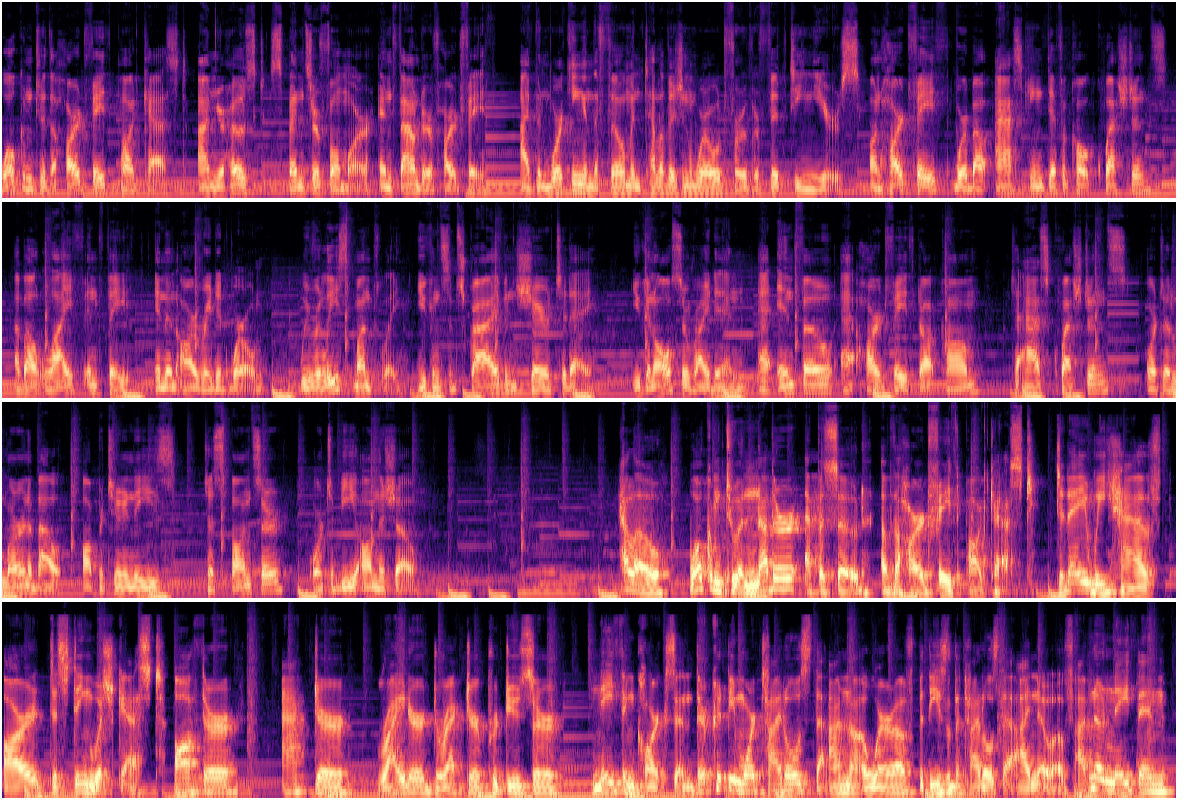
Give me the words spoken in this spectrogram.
Welcome to the Hard Faith Podcast. I'm your host, Spencer Folmar, and founder of Hard Faith. I've been working in the film and television world for over 15 years. On Hard Faith, we're about asking difficult questions about life and faith in an R rated world. We release monthly. You can subscribe and share today. You can also write in at info at hardfaith.com to ask questions or to learn about opportunities to sponsor or to be on the show. Hello, welcome to another episode of the Hard Faith Podcast. Today we have our distinguished guest, author, actor, writer, director, producer, Nathan Clarkson. There could be more titles that I'm not aware of, but these are the titles that I know of. I've known Nathan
